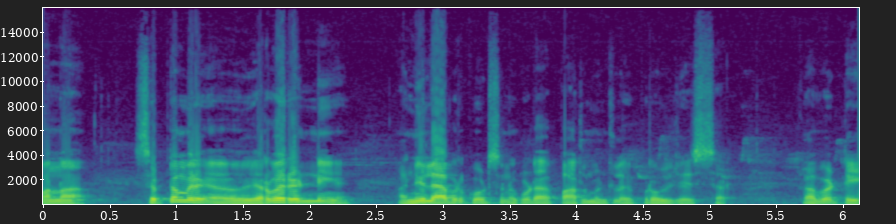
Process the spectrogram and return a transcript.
మొన్న సెప్టెంబర్ ఇరవై రెండుని అన్ని లేబర్ కోడ్స్ను కూడా పార్లమెంట్లో అప్రూవల్ చేశారు. కాబట్టి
